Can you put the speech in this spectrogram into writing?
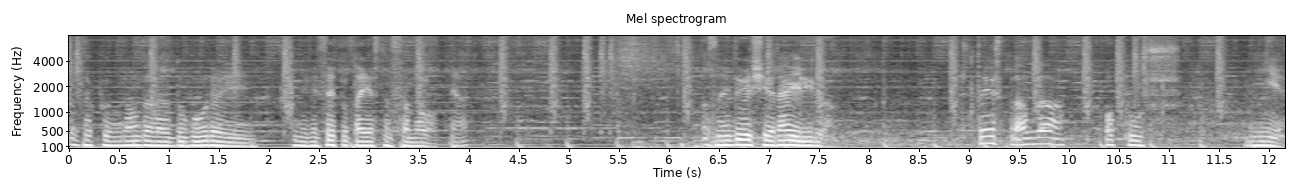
że tak powiem ronda do góry i mniej więcej tutaj jest ten samolot, nie? Znajduje się Railgun. Czy to jest prawda? Otóż nie.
